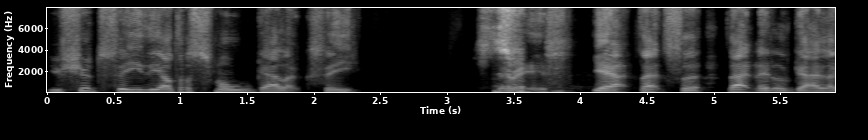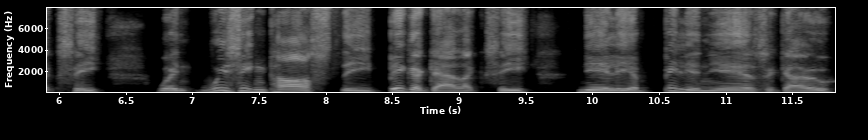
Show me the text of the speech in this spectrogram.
you should see the other small galaxy. There it is. Yeah, that's the, that little galaxy went whizzing past the bigger galaxy nearly a billion years ago.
